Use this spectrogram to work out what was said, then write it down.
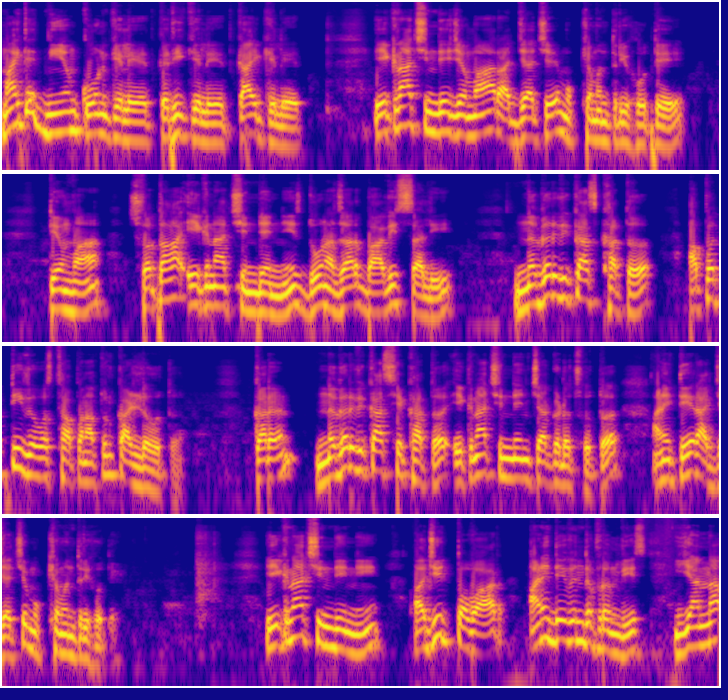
माहिती आहेत नियम कोण केलेत कधी केलेत काय केलेत? एकनाथ शिंदे जेव्हा राज्याचे मुख्यमंत्री होते तेव्हा स्वतः एकनाथ शिंदेंनी दोन हजार बावीस साली नगरविकास खातं आपत्ती व्यवस्थापनातून काढलं होतं. कारण नगरविकास हे खातं एकनाथ शिंदेच्याकडेच होतं आणि ते राज्याचे मुख्यमंत्री होते. एकनाथ शिंदेंनी अजित पवार आणि देवेंद्र फडणवीस यांना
